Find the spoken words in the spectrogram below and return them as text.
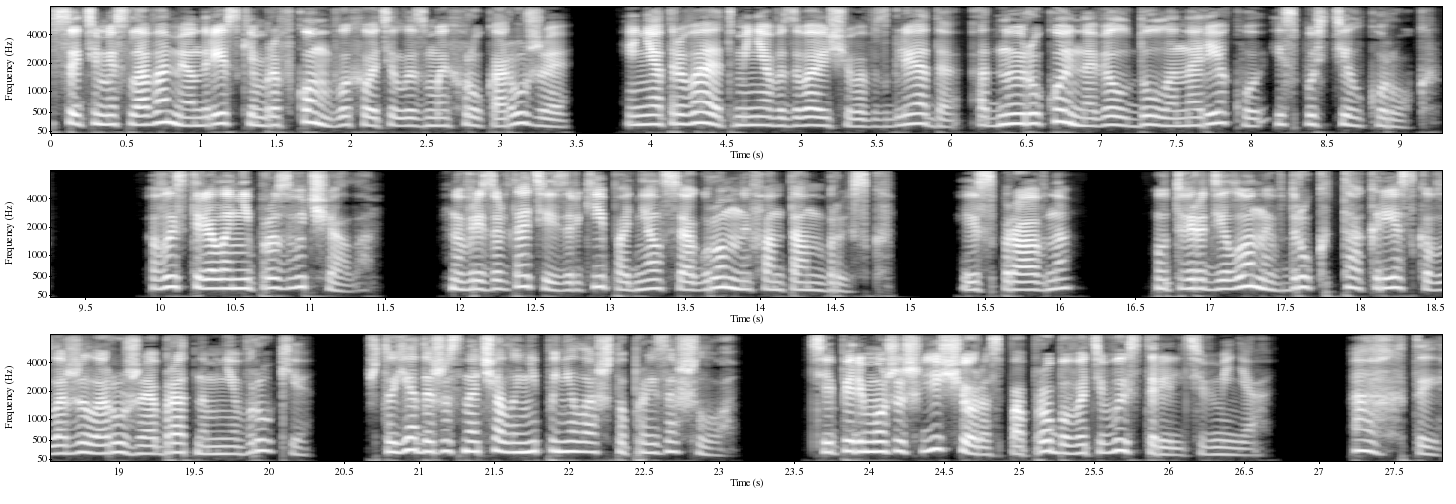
С этими словами он резким рывком выхватил из моих рук оружие и, не отрывая от меня вызывающего взгляда, одной рукой навел дуло на реку и спустил курок. Выстрела не прозвучало, но в результате из реки поднялся огромный фонтан брызг. «Исправно», — утвердил он и вдруг так резко вложил оружие обратно мне в руки, что я даже сначала не поняла, что произошло. «Теперь можешь еще раз попробовать выстрелить в меня». «Ах ты!»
